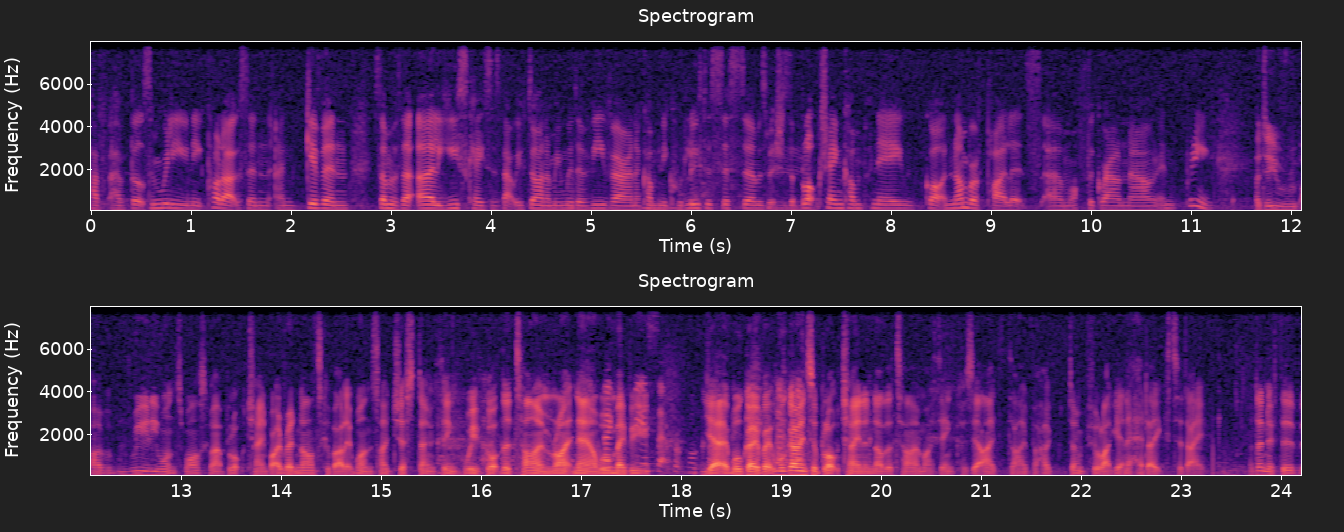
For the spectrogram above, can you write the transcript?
have, have built some really unique products and, and given some of the early use cases that we've done. I mean, with Aviva and a company called Luther Systems, which is a blockchain company, we've got a number of pilots um, off the ground now and pretty. I do. I really want to ask about blockchain, but I read an article about it once. I just don't think we've got the time right now. We'll maybe. yeah, we'll go. But we'll go into blockchain another time. I think because I, I, I don't feel like getting a headache today. I don't know if the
